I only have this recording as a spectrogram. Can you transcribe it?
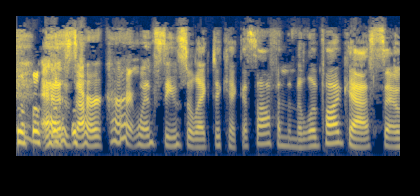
as our current one seems to like to kick us off in the middle of podcast. So,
